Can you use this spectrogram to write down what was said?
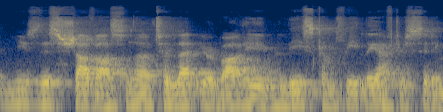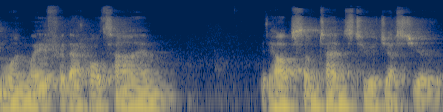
And use this shavasana to let your body release completely after sitting one way for that whole time. It helps sometimes to adjust your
